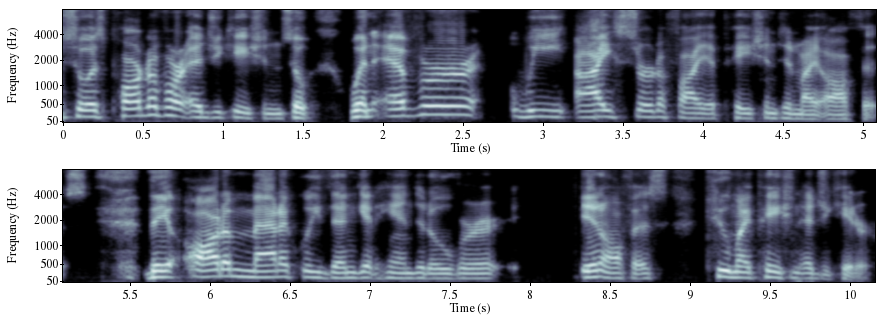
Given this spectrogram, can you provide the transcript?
so as part of our education. So whenever we I certify a patient in my office, they automatically then get handed over in office to my patient educator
